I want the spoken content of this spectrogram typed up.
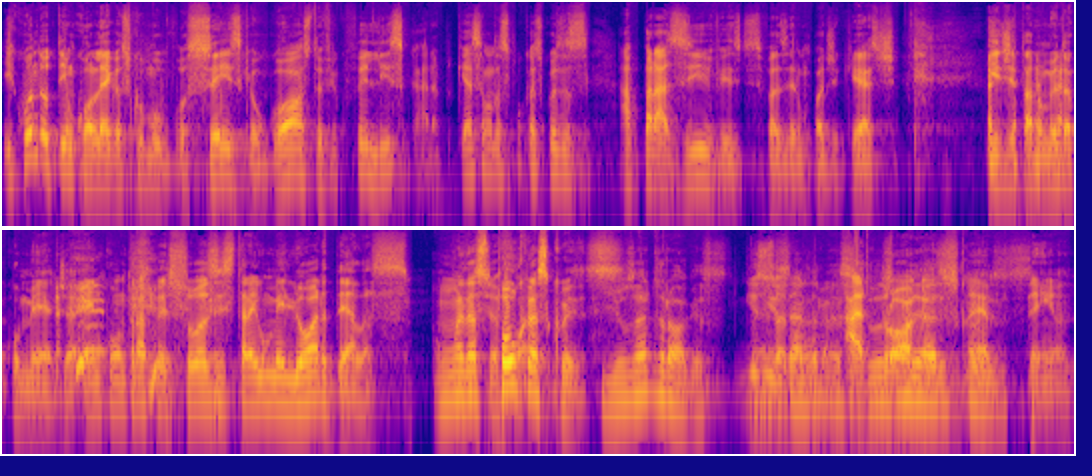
E quando eu tenho colegas como vocês, que eu gosto, eu fico feliz, cara, porque essa é uma das poucas coisas aprazíveis de se fazer um podcast e de estar no meio da comédia. É encontrar pessoas e extrair o melhor delas. Uma das Isso é poucas coisas. E usar drogas. Isso né? usar drogas. as Ah, drogas, né? coisas. Tenho,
